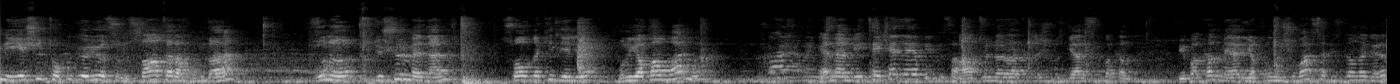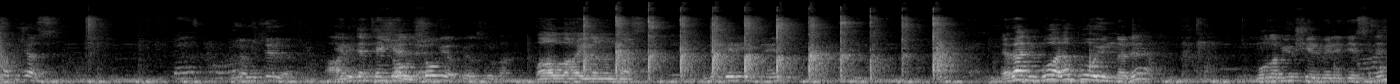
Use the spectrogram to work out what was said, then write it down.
Şimdi yeşil topu görüyorsunuz sağ tarafında. Bunu düşürmeden soldaki deliğe bunu yapan var mı? Hemen bir Tekelle yapayım mı sana? antrenör arkadaşımız gelsin bakalım. Bir bakalım eğer yapılmışı varsa biz de ona göre bakacağız. Hocam iki elle. Hem de tek şov, elle. şov yapıyoruz burada. Vallahi inanılmaz. Bir de geri getireyim. Efendim bu ara bu oyunları Muğla Büyükşehir Belediyesi'nin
